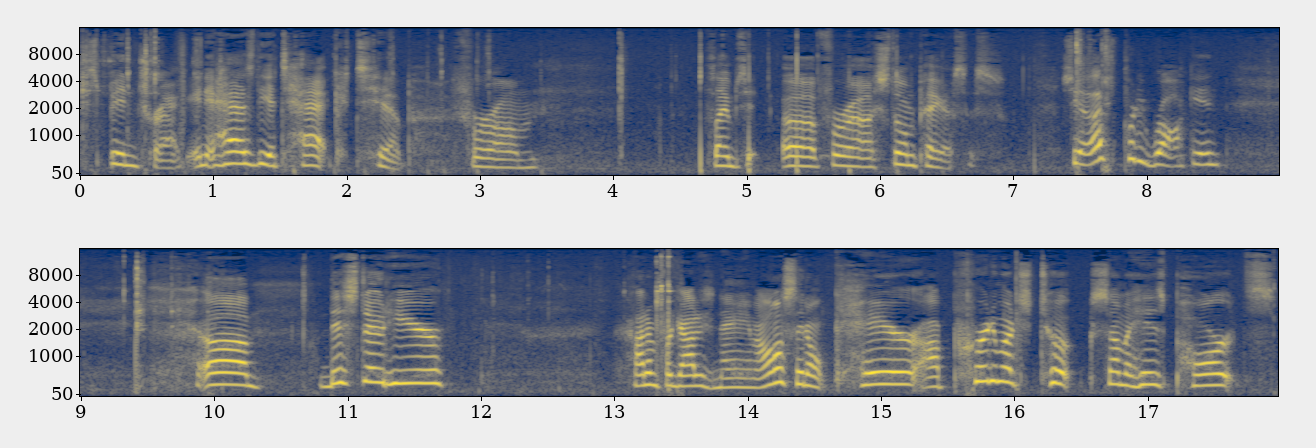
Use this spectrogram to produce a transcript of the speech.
spin track, and it has the attack tip for um flames uh for uh Storm Pegasus. So yeah, that's pretty rocking. Um, this dude here, I don't forgot his name. I honestly don't care. I pretty much took some of his parts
